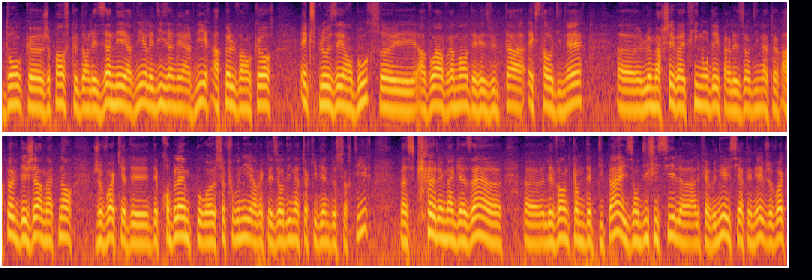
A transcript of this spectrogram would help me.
donc euh, je pense que dans les années à venir, les 10 années à venir, Apple va encore exploser en bourse et avoir vraiment des résultats extraordinaires. Euh, le marché va être inondé par les ordinateurs. Apple déjà maintenant je vois qu'il y a des, problèmes pour euh, se fournir avec les ordinateurs qui viennent de sortir parce que les magasins euh, euh, les vendent comme des petits pains, ils ont difficile à les faire venir. Ici à Tenerife je vois que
